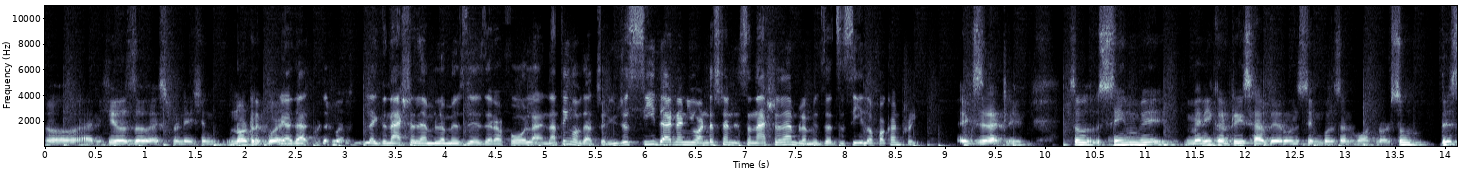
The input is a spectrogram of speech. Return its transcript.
uh, and here's the explanation not required. Yeah that, that, like the national emblem is this there are four lines nothing of that so you just see that and you understand it's a national emblem it's that's the seal of a country. Exactly. So same way many countries have their own symbols and whatnot. So this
